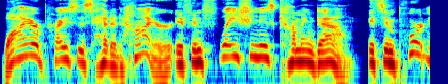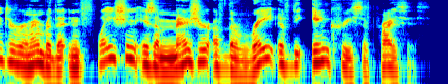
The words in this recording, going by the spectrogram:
Why are prices headed higher if inflation is coming down? It's important to remember that inflation is a measure of the rate of the increase of prices.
